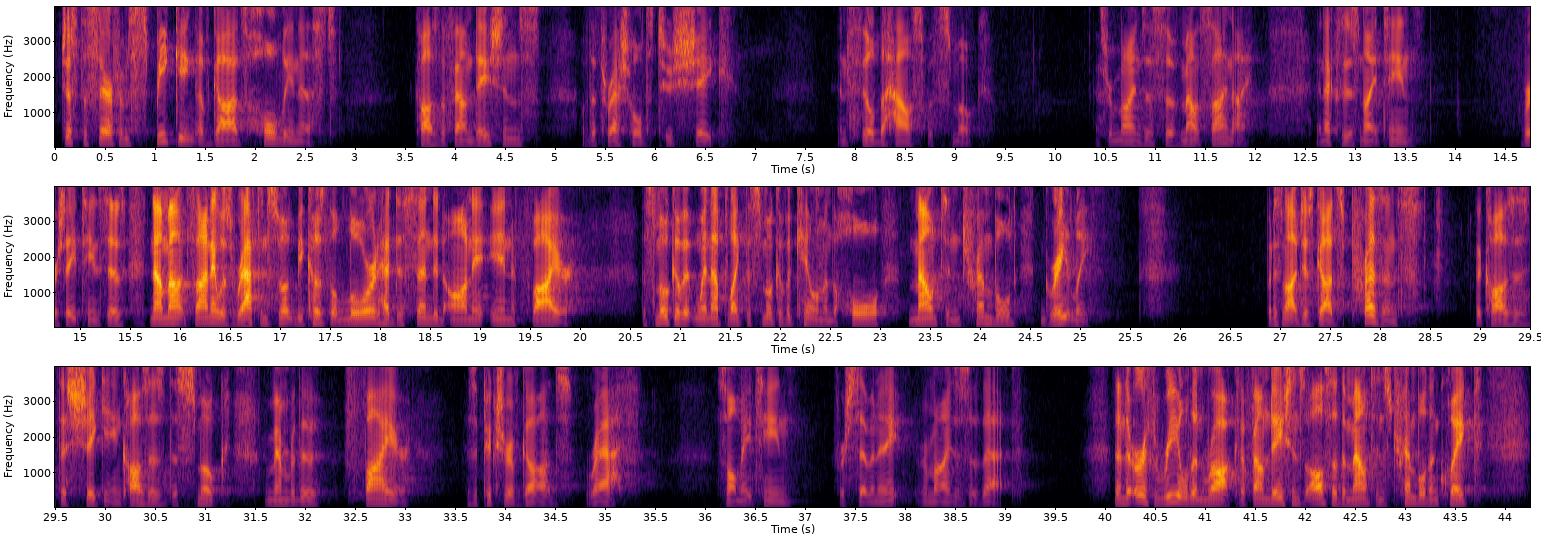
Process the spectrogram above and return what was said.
Just the seraphim speaking of God's holiness caused the foundations of the thresholds to shake and filled the house with smoke. This reminds us of Mount Sinai in Exodus 19. Verse 18 says, Now Mount Sinai was wrapped in smoke because the Lord had descended on it in fire. The smoke of it went up like the smoke of a kiln, and the whole mountain trembled greatly. But it's not just God's presence that causes this shaking, causes the smoke. Remember, the fire is a picture of God's wrath. Psalm 18, verse 7 and 8 reminds us of that. Then the earth reeled and rocked. The foundations also, the mountains trembled and quaked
